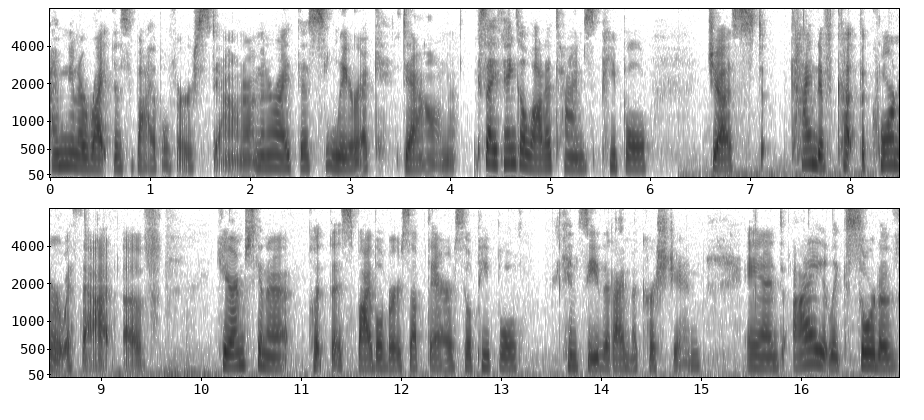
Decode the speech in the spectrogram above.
I'm gonna write this Bible verse down or I'm gonna write this lyric down because I think a lot of times people just kind of cut the corner with that of here I'm just gonna put this Bible verse up there so people can see that I'm a Christian. And I like sort of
